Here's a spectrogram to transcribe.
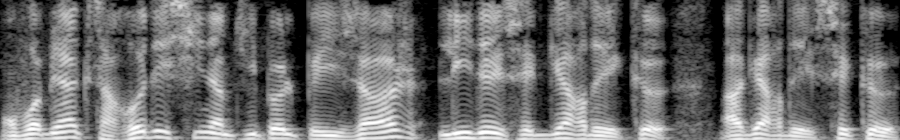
on voit bien que ça redessine un petit peu le paysage. L'idée, c'est de garder que, à garder, c'est que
